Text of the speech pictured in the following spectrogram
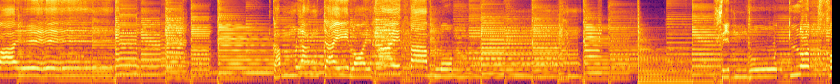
ไฟ กำลังใจลอยหายตามลม สิ้นวูดรถไฟ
